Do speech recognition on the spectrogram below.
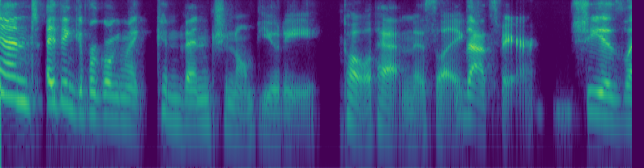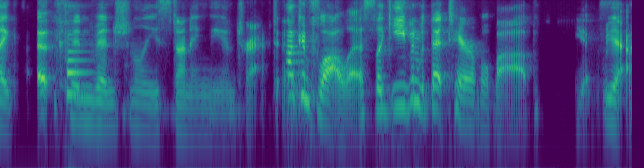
and I think if we're going like conventional beauty, Paula Patton is like that's fair. She is like uh, conventionally stunningly attractive. fucking flawless. Like even with that terrible bob. Yes. yeah.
